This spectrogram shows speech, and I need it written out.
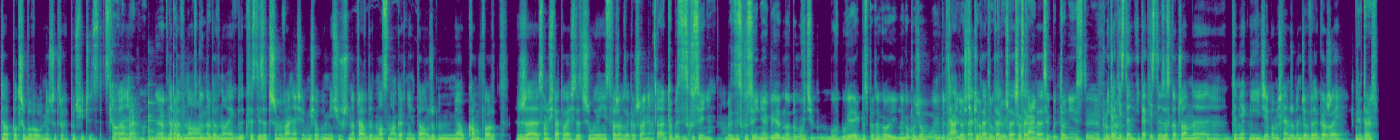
to potrzebowałbym jeszcze trochę poćwiczyć zdecydowanie. O, na pewno. Ja na pewno, względem... na pewno jakby kwestię zatrzymywania się musiałbym mieć już naprawdę mocno ogarniętą, żebym miał komfort że są światła, ja się zatrzymuję i nie stwarzam zagrożenia. A, to bezdyskusyjnie. No. Bezdyskusyjnie. Jakby ja, no to mówię ci, mówię jakby z pewnego innego poziomu jakby tam tak, ilości tak, kilometrów, tak, które już tak, trzaskałem, tak, więc jakby to nie jest problem. I tak, jestem, I tak jestem zaskoczony tym, jak mi idzie, bo myślałem, że będzie o wiele gorzej. Ja też.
